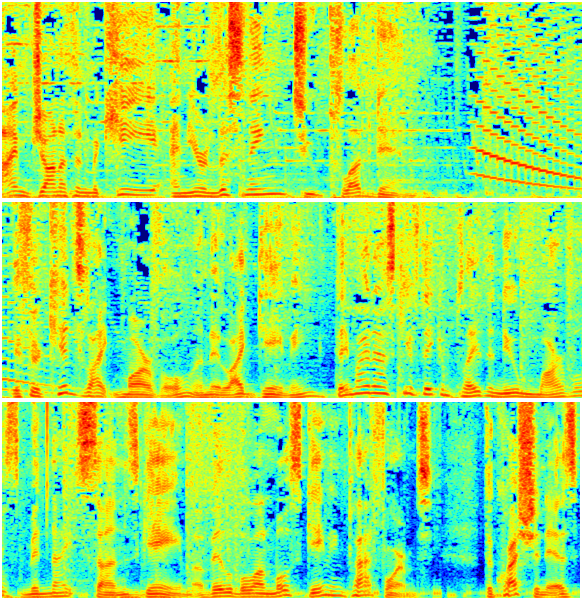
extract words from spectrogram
I'm Jonathan McKee, and you're listening to Plugged In. If their kids like Marvel and they like gaming, they might ask you if they can play the new Marvel's Midnight Suns game, available on most gaming platforms. The question is,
